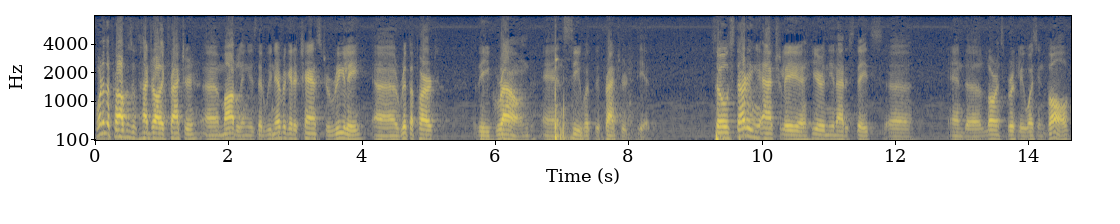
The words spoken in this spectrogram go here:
One of the problems with hydraulic fracture uh, modeling is that we never get a chance to really uh, rip apart the ground and see what the fracture did. So starting actually uh, here in the United States, and Lawrence Berkeley was involved,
